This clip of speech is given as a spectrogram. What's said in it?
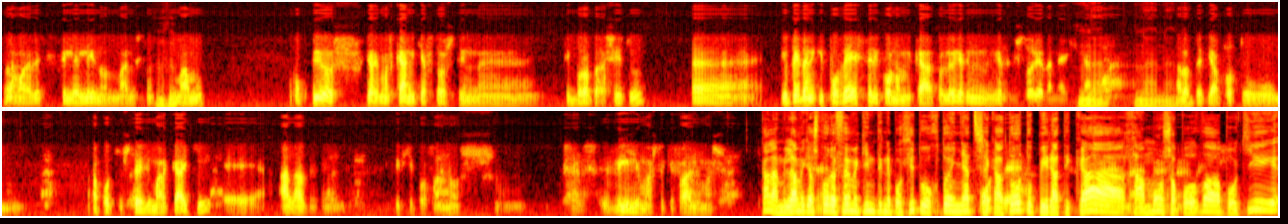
ένα μαγαζί της Φιλελλήνων μάλιστα, mm-hmm. θυμάμαι, ο οποίος μας κάνει και αυτό την, ε, την πρότασή του, ε, η οποία ήταν υποδέστερη οικονομικά, το λέω για την, για την ιστορία δεν έχει ναι, κανένα ναι, ναι, ναι, άλλο τέτοιο από του, από του Στέλιου Μαρκάκη, ε, αλλά δεν υπήρχε προφανώς ξέρεις, δίλημα στο κεφάλι μας. Καλά, μιλάμε για Sport FM εκείνη την εποχή του 8-9% του πειρατικά, ναι, ναι, χαμός από εδώ, από εκεί,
